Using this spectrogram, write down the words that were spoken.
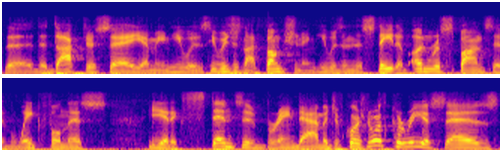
the the doctors say. I mean, he was he was just not functioning. He was in the state of unresponsive wakefulness. He had extensive brain damage. Of course, North Korea says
